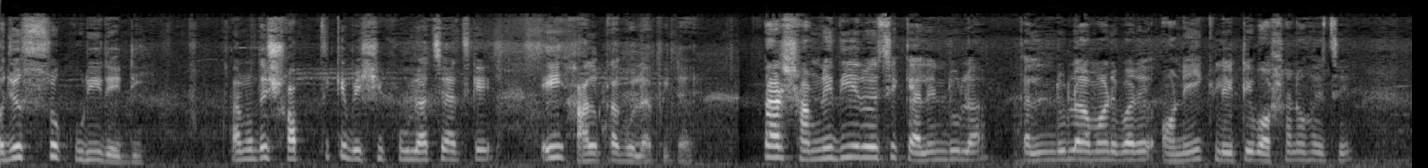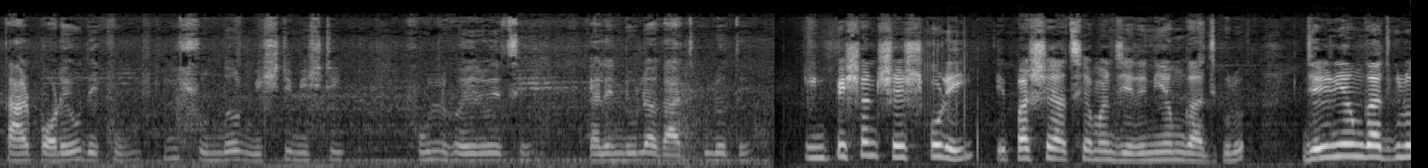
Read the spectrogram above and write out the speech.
অজস্র কুড়ি রেডি তার মধ্যে সব থেকে বেশি ফুল আছে আজকে এই হালকা গোলাপিটায়। তার সামনে দিয়ে রয়েছে ক্যালেন্ডুলা। ক্যালেন্ডুলা আমার এবারে অনেক লেটে বসানো হয়েছে। তারপরেও দেখুন, কি সুন্দর মিষ্টি মিষ্টি ফুল হয়ে রয়েছে ক্যালেন্ডুলা গাছগুলোতে। ইমপেশন শেষ করেই এপাশে আছে আমার জেরেনিয়াম গাছগুলো। জেরেনিয়াম গাছগুলো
